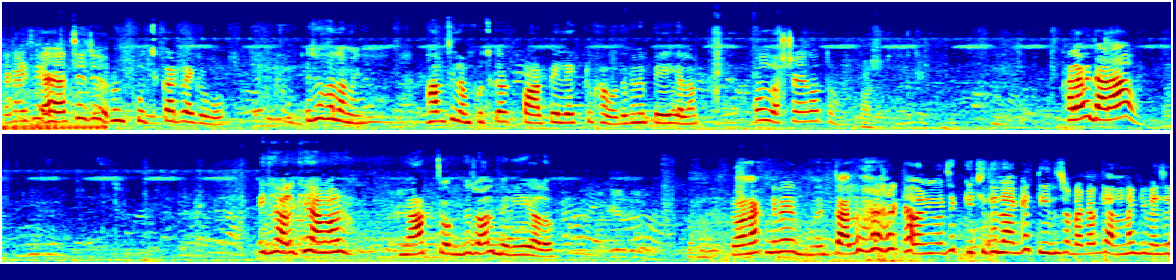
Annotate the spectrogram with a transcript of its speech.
দেখাইছে? দেখা যাচ্ছে যে এখন ফুচকা ট্রাই করব। এসব ভালো আমি ভাবছিলাম ফুচকা পা পেলে একটু খাব তো এখানে পেয়ে গেলাম। কত দশ টাকা কত? খালা আমি দাঁড়াও। এই জল খেয়ে আমার নাক চোখ দিয়ে জল বেরিয়ে গেল। রনাক নেবে তালু খালামি বলছে কিছুদিন আগে তিনশো টাকার খেলনা কিনেছে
